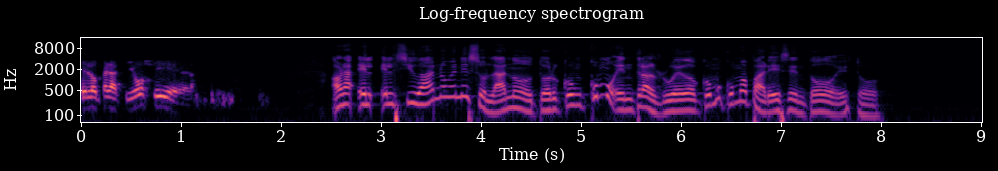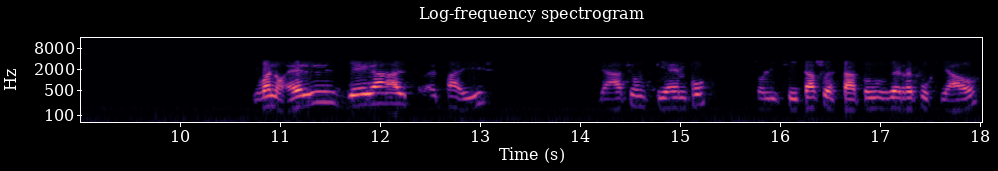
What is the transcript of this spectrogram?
El operativo sí, ¿verdad? Ahora, el, el ciudadano venezolano, doctor, ¿cómo, ¿cómo, entra al ruedo? ¿Cómo, ¿Cómo aparece en todo esto? Y bueno, él llega al, país ya hace un tiempo, solicita su estatus de refugiado,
